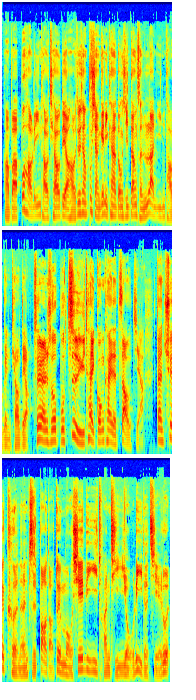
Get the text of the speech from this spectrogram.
好，把不好的樱桃挑掉，哈，就像不想给你看的东西当成烂樱桃给你挑掉。虽然说不至于太公开的造假，但却可能只报道对某些利益团体有利的结论。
